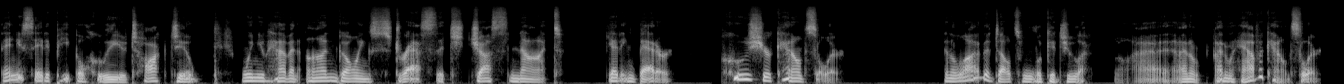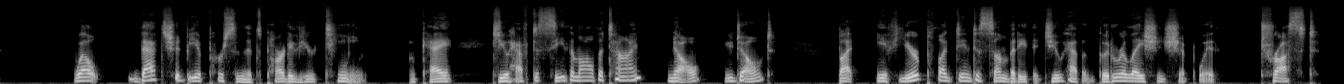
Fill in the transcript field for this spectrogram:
Then you say to people, who you talk to when you have an ongoing stress that's just not getting better? Who's your counselor? And a lot of adults will look at you like, well, I, I don't I don't have a counselor. Well, that should be a person that's part of your team. Okay. Do you have to see them all the time? No, you don't. But if you're plugged into somebody that you have a good relationship with, trust,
